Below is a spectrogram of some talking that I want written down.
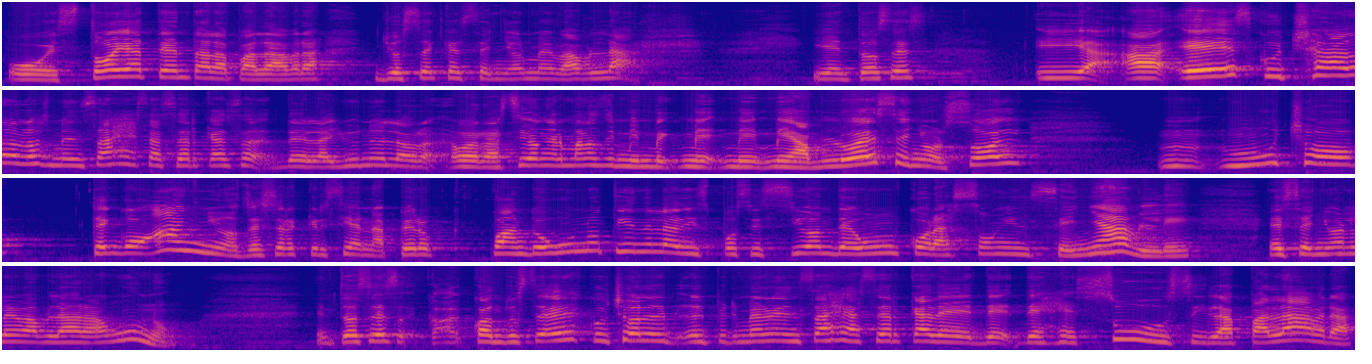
o estoy atenta a la palabra, yo sé que el Señor me va a hablar. Y entonces, y he escuchado los mensajes acerca del ayuno y la oración, hermanos, y me, habló el Señor. Soy mucho, tengo años de ser cristiana, pero cuando uno tiene la disposición de un corazón enseñable, el Señor le va a hablar a uno. Entonces, cuando usted escuchó el, primer mensaje acerca de, de, Jesús y la palabra,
